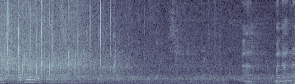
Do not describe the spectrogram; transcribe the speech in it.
ยตบมือหน่อยค่ะ อะ มาด้านหน้า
